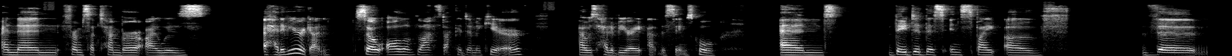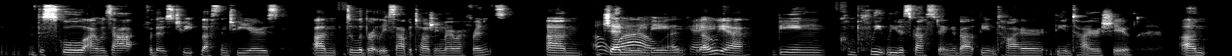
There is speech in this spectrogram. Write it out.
and then from September I was a head of year again. So all of last academic year, I was head of year eight at the same school, and they did this in spite of the the school I was at for those two less than two years, um, deliberately sabotaging my reference. Um, oh, generally wow. being okay. oh yeah, being completely disgusting about the entire the entire issue. Um,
